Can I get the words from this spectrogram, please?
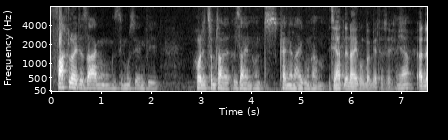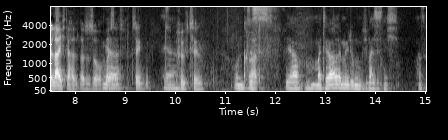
Fachleute sagen, sie muss irgendwie horizontal sein und keine Neigung haben. Sie hat eine Neigung bei mir tatsächlich. Ja. Eine leichte halt, also so, Ja. weiß nicht, 10, Ja. 15. Und Grad. das, ja, Materialermüdung, ich weiß es nicht. Also,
